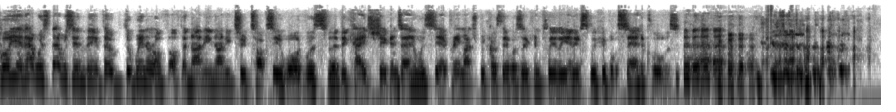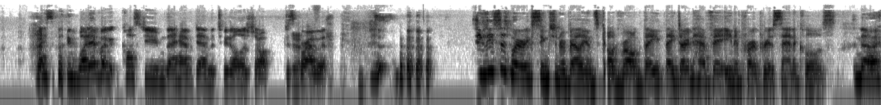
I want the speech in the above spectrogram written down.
well, yeah, that was that was in the the, the winner of, of the 1992 Toxie Award was the, the caged chickens, and it was yeah pretty much because there was a completely inexplicable Santa Claus. Basically, whatever costume they have down the two dollar shop, just Yeah. grab it. See, this is where Extinction Rebellion's gone wrong. They they don't have their inappropriate Santa Claus. No.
